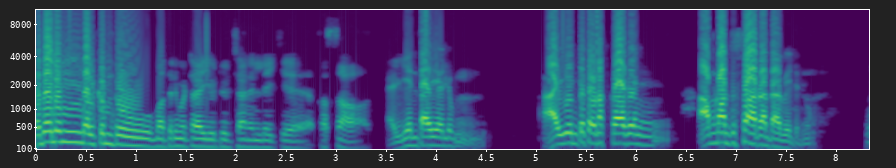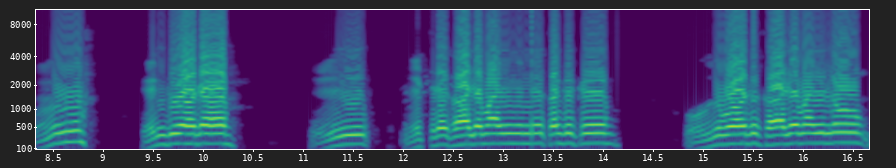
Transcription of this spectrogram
ഏതായാലും വെൽക്കം ടു മധുരമിഠായി യൂട്യൂബ് ചാനലിലേക്ക് പ്രസാദ്. എന്തായാലും അയ്യന്റെ തുണക്കാരൻ അമ്മദ് സാർ അതാ വരുന്നു. എത്ര കാലമായി നിന്നെ കണ്ടിട്ട് ഒരുപാട് കാലമായല്ലോ.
